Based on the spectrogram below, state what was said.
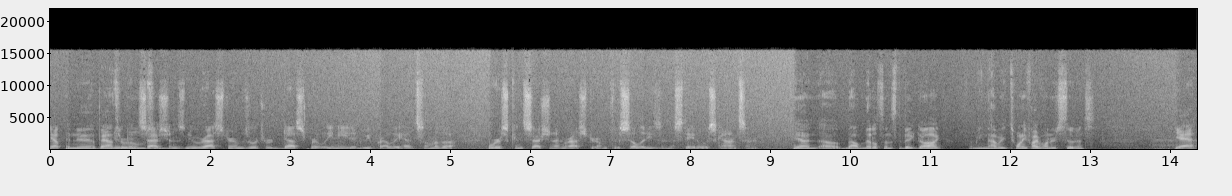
Yep. And new bathrooms. New concessions, new restrooms, which were desperately needed. We probably had some of the worst concession and restroom facilities in the state of Wisconsin. Yeah, and, uh, now Middleton's the big dog. I mean, how many? 2,500 students. Yeah,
